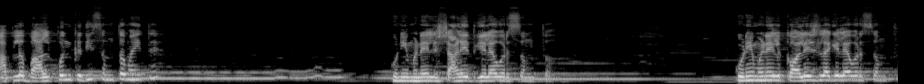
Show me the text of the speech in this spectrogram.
आपलं बालपण कधी संपतं माहितीये? कुणी म्हणेल शाळेत गेल्यावर संपत. कुणी म्हणेल कॉलेजला गेल्यावर संपत.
